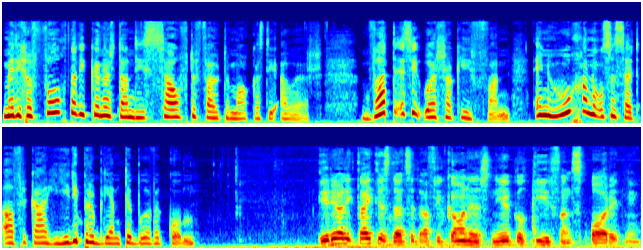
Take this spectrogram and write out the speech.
met die gevolg dat die kinders dan dieselfde foute maak as die ouers. Wat is die oorsaak hiervan en hoe gaan ons in Suid-Afrika hierdie probleem te bowe kom? Die realiteit is dat Suid-Afrikaners nie 'n kultuur van spaar het nie.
